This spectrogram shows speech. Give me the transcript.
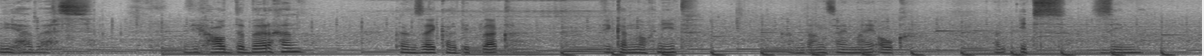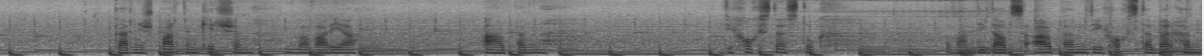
liefhebbers. Wie houdt de bergen, kan zeker die plek. Wie kan nog niet, kan dankzij mij ook een iets zien. Garmisch-Partenkirchen, Bavaria, Alpen. Die hoogste stuk van die Duitse Alpen, die hoogste bergen,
